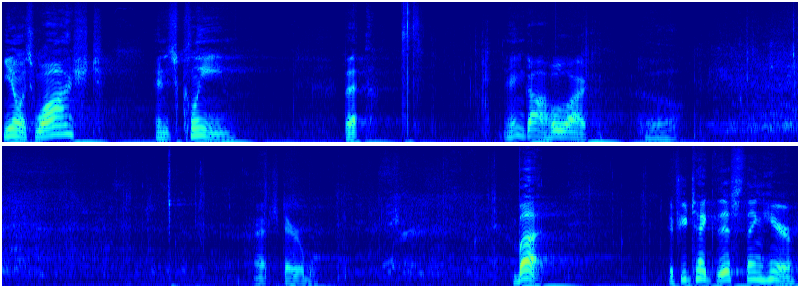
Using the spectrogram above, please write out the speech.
you know, it's washed and it's clean, but it ain't got a whole lot. Of, oh. That's terrible. But if you take this thing here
